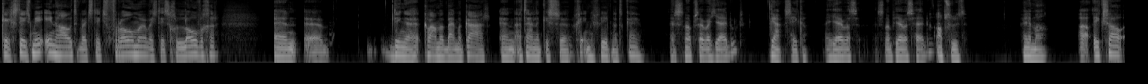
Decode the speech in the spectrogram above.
kreeg steeds meer inhoud, werd steeds vromer, werd steeds geloviger. En eh, dingen kwamen bij elkaar. En uiteindelijk is ze geëmigreerd naar Turkije. En snapt zij wat jij doet? Ja, zeker. En jij wat, snap jij wat zij doet? Absoluut. Helemaal. Ah, ik zou,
